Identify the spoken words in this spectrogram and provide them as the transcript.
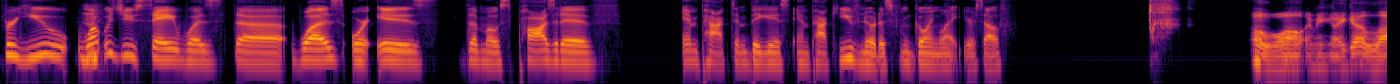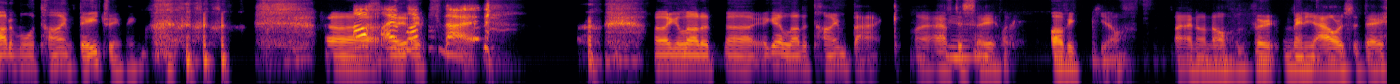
For you, what mm-hmm. would you say was the was or is the most positive impact and biggest impact you've noticed from going light yourself? Oh well, I mean, I get a lot of more time daydreaming. uh, oh, I, I, love that. I, I like a lot of uh, I get a lot of time back. I have Yeah. to say, like probably you know, I don't know, very many hours a day,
